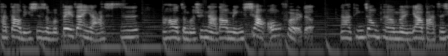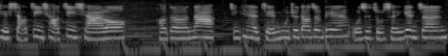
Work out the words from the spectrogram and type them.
他到底是怎么备战雅思，然后怎么去拿到名校 offer 的。那听众朋友们要把这些小技巧记起来喽。好的，那今天的节目就到这边。我是主持人燕珍，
